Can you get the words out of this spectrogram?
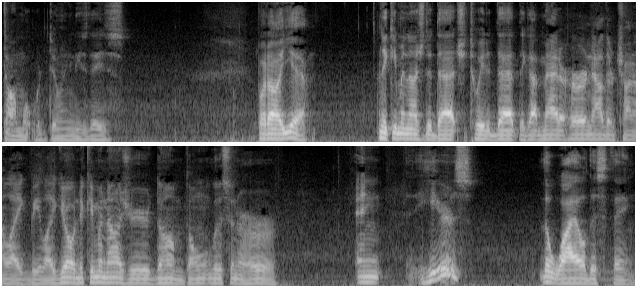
dumb what we're doing these days. But uh yeah. Nicki Minaj did that. She tweeted that. They got mad at her. Now they're trying to like be like, "Yo, Nicki Minaj, you're dumb. Don't listen to her." And here's the wildest thing.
